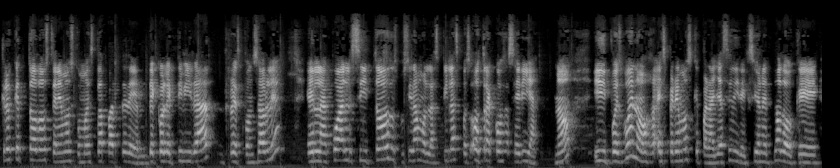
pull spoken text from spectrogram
Creo que todos tenemos como esta parte de, de, colectividad responsable, en la cual si todos nos pusiéramos las pilas, pues otra cosa sería, ¿no? Y pues bueno, esperemos que para allá se direccione todo, que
